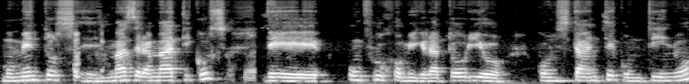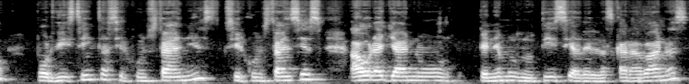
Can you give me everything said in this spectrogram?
momentos eh, más dramáticos de un flujo migratorio constante, continuo, por distintas circunstancias, circunstancias. Ahora ya no tenemos noticia de las caravanas,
